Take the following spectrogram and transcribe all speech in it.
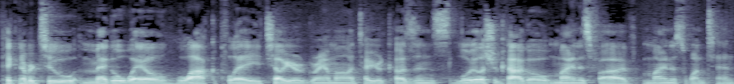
Pick number two, Mega Whale Lock Play. Tell your grandma, tell your cousins. Loyola Chicago, minus five, minus 110.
